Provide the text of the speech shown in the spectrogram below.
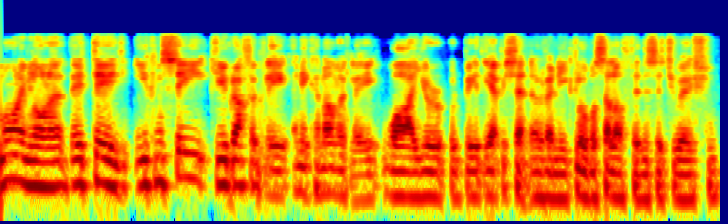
Morning, Lorna. They did. You can see geographically and economically why Europe would be at the epicenter of any global sell off in the situation.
